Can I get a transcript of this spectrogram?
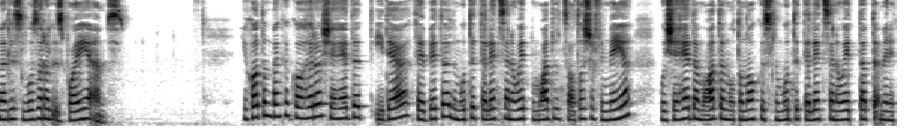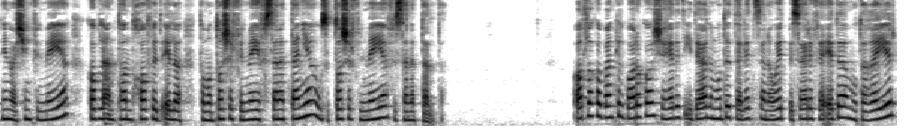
مجلس الوزراء الأسبوعية أمس. يقدم بنك القاهرة شهادة إيداع ثابتة لمدة ثلاث سنوات بمعدل 19% وشهادة معدل متناقص لمدة ثلاث سنوات تبدأ من 22% قبل أن تنخفض إلى 18% في السنة الثانية و16% في السنة الثالثة أطلق بنك البركة شهادة إيداع لمدة ثلاث سنوات بسعر فائدة متغير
